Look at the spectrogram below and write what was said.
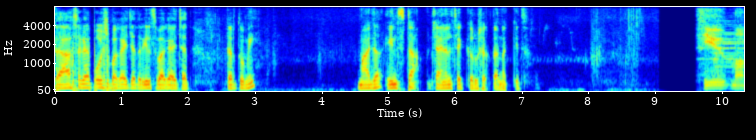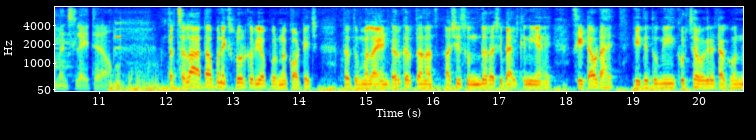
त्या सगळ्या पोस्ट बघायच्यात रील्स बघायच्यात तर तुम्ही माझं इन्स्टा चॅनल चेक करू शकता नक्कीच. Few moments later. तर चला आता आपण एक्सप्लोअर करूया पूर्ण कॉटेज तर तुम्हाला एंटर करतानाच अशी सुंदर अशी बॅल्कनी आहे. सीट आउट आहे. इथे तुम्ही खुर्च्या वगैरे टाकून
